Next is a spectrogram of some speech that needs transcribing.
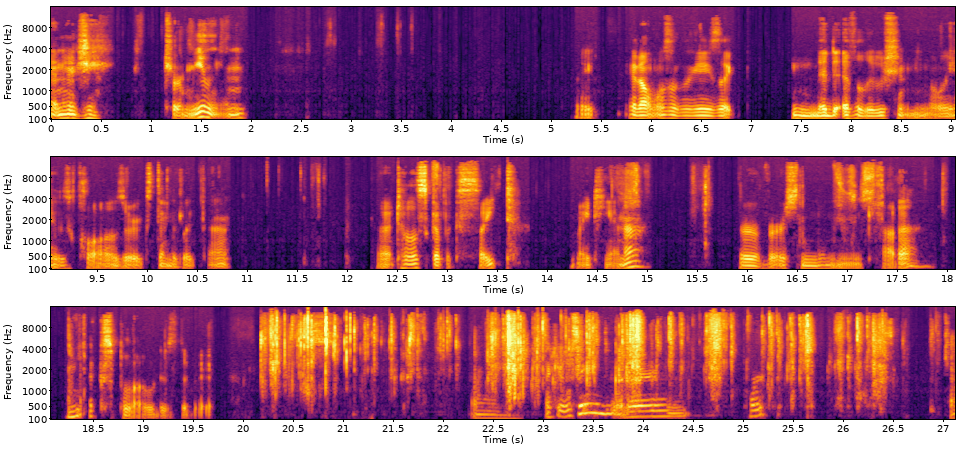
Energy, Charmeleon. Like it almost looks like he's like mid-evolution the way his claws are extended like that. Uh, telescopic sight, Mightyena, reverse Nincada, and explode is the. Um, okay, we'll say the other part. I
